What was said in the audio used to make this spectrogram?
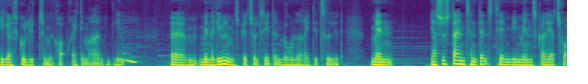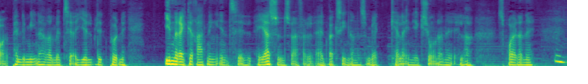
ikke at skulle lytte til min krop rigtig meget i mit liv. Mm. Øhm, men alligevel min spiritualitet, den vågnede rigtig tidligt. Men jeg synes, der er en tendens til, at vi mennesker, og jeg tror, at pandemien har været med til at hjælpe lidt på det, i den rigtige retning indtil, at jeg synes i hvert fald, at vaccinerne, som jeg kalder injektionerne eller sprøjterne, Mm.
